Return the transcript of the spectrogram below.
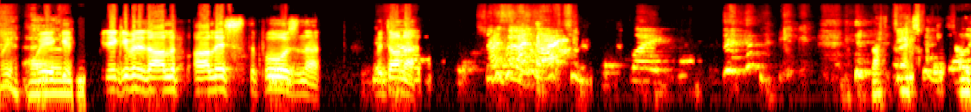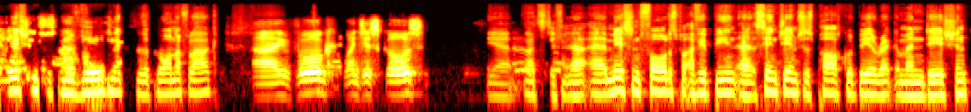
Were, were you, Um, gi- giving it all, all this, the pose and that? Madonna. I, I laughed too. Like. That's the next celebration. She's going to vogue next to the corner flag. Aye, Vogue, when she scores. Yeah, that's different. Uh, uh, Mason Ford, has put- have you been? Uh, St James's Park would be a recommendation.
